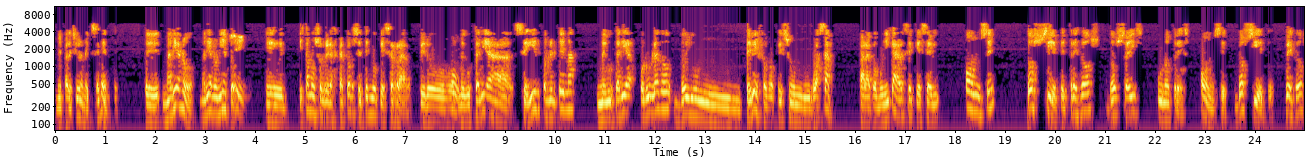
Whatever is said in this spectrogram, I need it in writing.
me parecieron excelentes. Eh, Mariano, Mariano Nieto, eh, estamos sobre las 14, tengo que cerrar, pero oh. me gustaría seguir con el tema me gustaría, por un lado, doy un teléfono que es un WhatsApp para comunicarse, que es el 11 2732 2613. 11 2732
